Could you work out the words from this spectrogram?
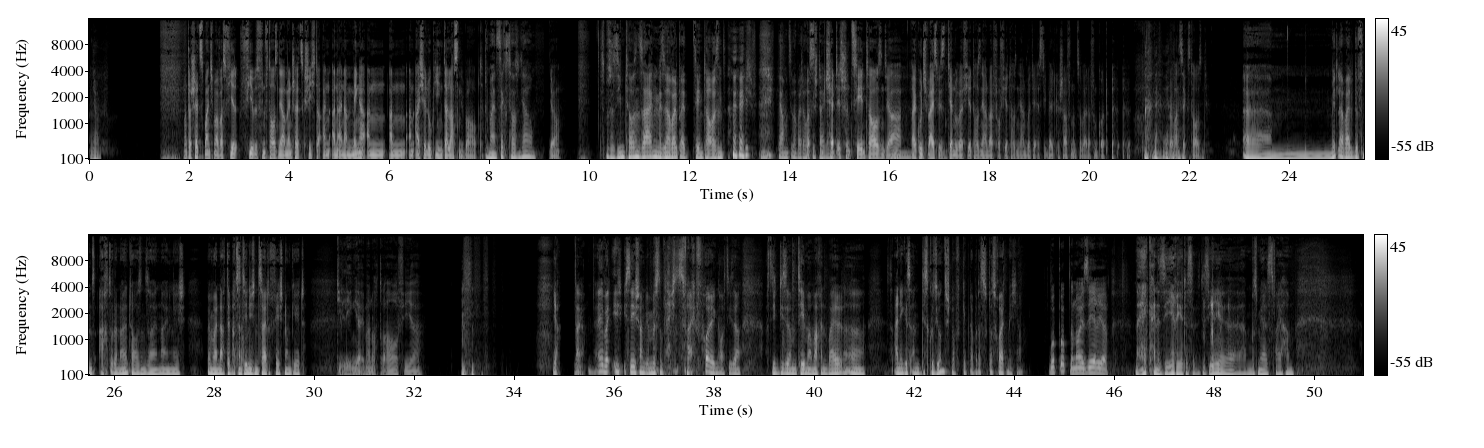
Ja. Man unterschätzt manchmal, was vier, vier bis 5.000 Jahre Menschheitsgeschichte an, an einer Menge an, an, an Archäologie hinterlassen überhaupt. Du meinst 6000 Jahre? Ja. Jetzt muss er 7000 sagen, dann sind wir bald bei 10.000. Ich- wir haben uns immer weiter Was hochgesteigert. Chat ist schon 10.000, ja. Mhm. Ah, gut, ich weiß, wir sind ja nur bei 4.000 Jahren, weil vor 4.000 Jahren wurde ja erst die Welt geschaffen und so weiter von Gott. Oder waren es 6.000? Ähm, mittlerweile dürften es 8 oder 9.000 sein eigentlich, wenn man nach der Ach so. byzantinischen Zeitrechnung geht. Die liegen ja immer noch drauf hier. Ja. Naja. Aber ich, ich sehe schon, wir müssen vielleicht zwei Folgen aus dieser die diesem Thema machen, weil äh, es einiges an Diskussionsstoff gibt. Aber das, das freut mich, ja. Wupp, wupp, eine neue Serie. Naja, keine Serie. Das, die Serie äh, muss mehr als zwei haben.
